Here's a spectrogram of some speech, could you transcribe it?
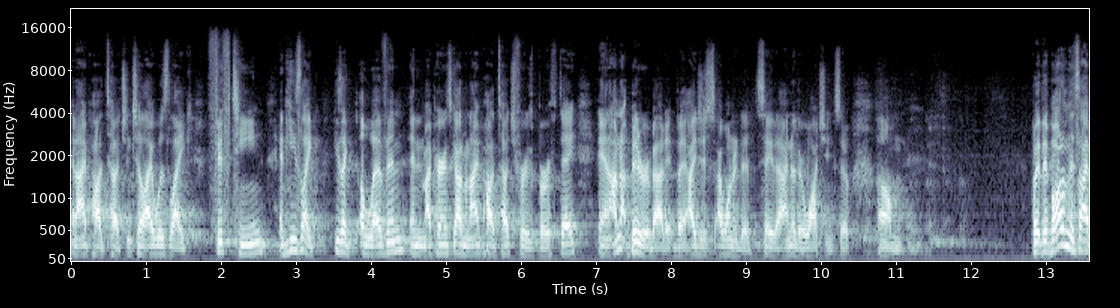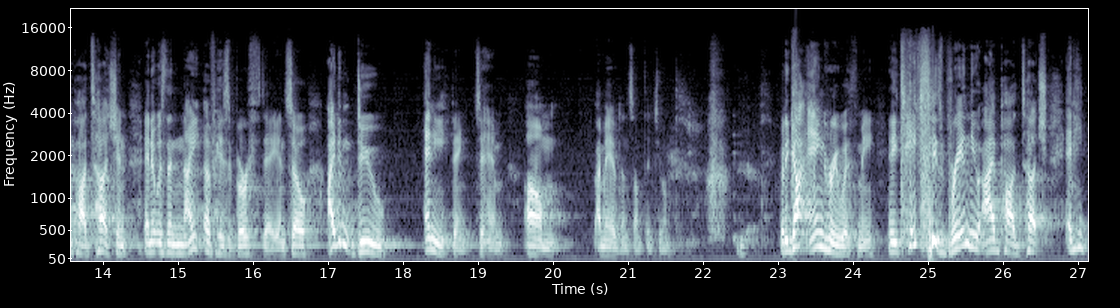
an iPod Touch until I was like 15. And he's like, he's like 11, and my parents got him an iPod Touch for his birthday. And I'm not bitter about it, but I just, I wanted to say that. I know they're watching, so. Um, but they bought him this iPod Touch, and, and it was the night of his birthday. And so I didn't do anything to him. Um, I may have done something to him. But he got angry with me, and he takes his brand new iPod Touch and he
